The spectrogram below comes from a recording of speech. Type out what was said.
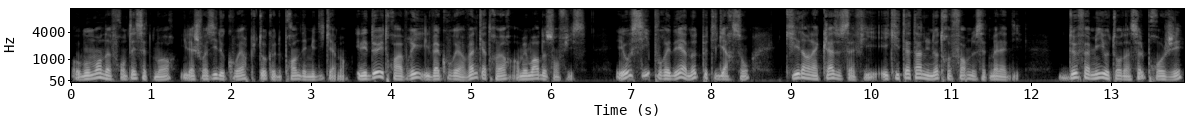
Au moment d'affronter cette mort, il a choisi de courir plutôt que de prendre des médicaments. Et les 2 et 3 avril, il va courir 24 heures en mémoire de son fils. Et aussi pour aider un autre petit garçon qui est dans la classe de sa fille et qui est atteint d'une autre forme de cette maladie. Deux familles autour d'un seul projet,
